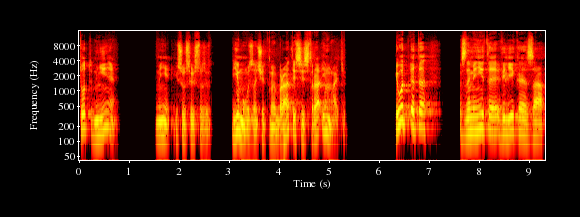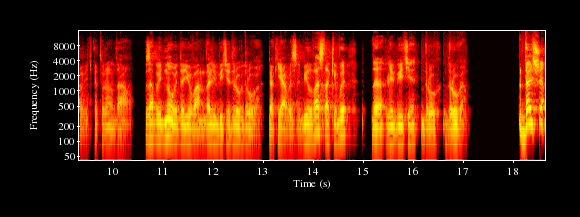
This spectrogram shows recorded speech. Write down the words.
тот мне, мне, Иисус Христос говорит, ему, значит, мой брат и сестра и матерь. И вот это знаменитая великая заповедь, которую он дал. Заповедь новую даю вам, да любите друг друга. Как я возлюбил вас, так и вы да любите друг друга. Дальше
